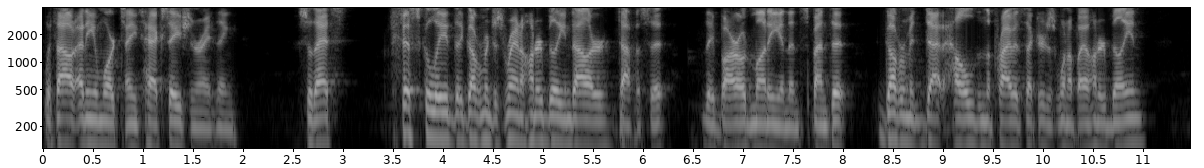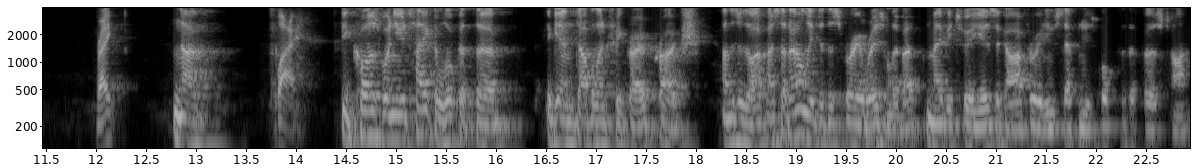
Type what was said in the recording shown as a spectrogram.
without any more any taxation or anything. So that's fiscally the government just ran a hundred billion dollar deficit. They borrowed money and then spent it. Government debt held in the private sector just went up by a hundred billion, right? No, Why? because when you take a look at the again, double entry approach. And this is, I said I only did this very recently, about maybe two years ago after reading Stephanie's book for the first time.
